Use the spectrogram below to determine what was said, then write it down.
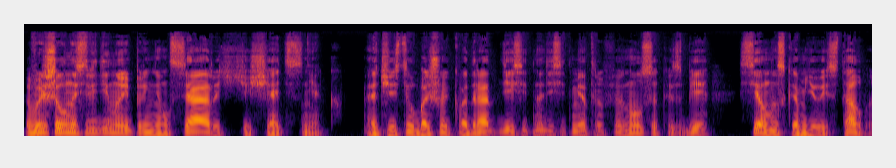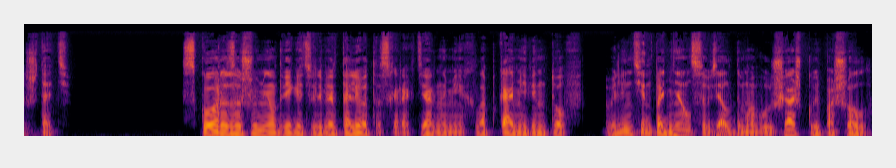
Вышел на середину и принялся расчищать снег. Очистил большой квадрат 10 на 10 метров, вернулся к избе, сел на скамью и стал ждать. Скоро зашумел двигатель вертолета с характерными хлопками винтов. Валентин поднялся, взял дымовую шашку и пошел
